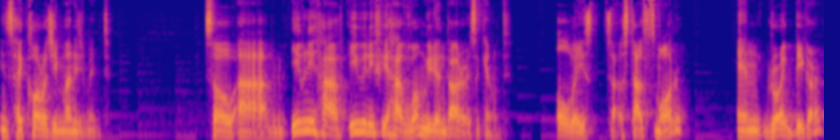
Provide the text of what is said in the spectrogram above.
in psychology management. So um, even if you have even if you have one million dollars account, always start smaller and grow it bigger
